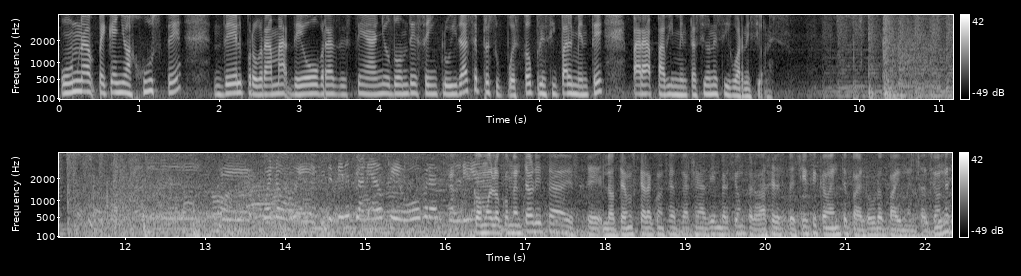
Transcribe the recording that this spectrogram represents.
un pequeño ajuste del programa de obras de este año, donde se incluirá ese presupuesto principalmente para pavimentaciones y guarniciones. Planeado qué obras podrían... Como lo comenté ahorita, este, lo tenemos que dar a conocer la general de inversión, pero va a ser específicamente para el rubro de pavimentaciones,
